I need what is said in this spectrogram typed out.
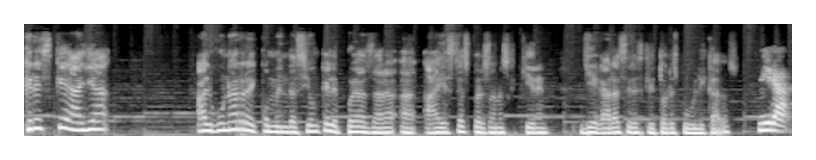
¿crees que haya alguna recomendación que le puedas dar a, estas personas que quieren llegar a ser escritores publicados? Mira,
